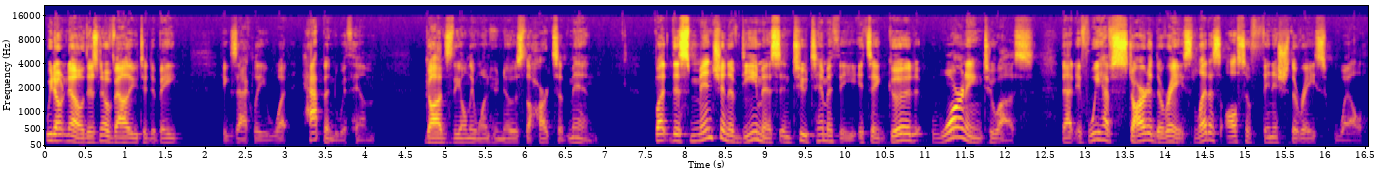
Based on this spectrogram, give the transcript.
We don't know. There's no value to debate exactly what happened with him. God's the only one who knows the hearts of men. But this mention of Demas in 2 Timothy, it's a good warning to us that if we have started the race, let us also finish the race well.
